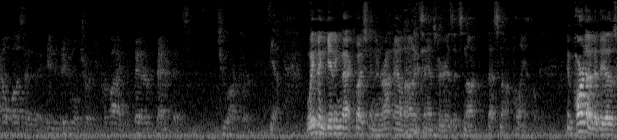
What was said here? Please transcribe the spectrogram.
help us as an individual church provide better benefits to our clergy? Yeah. We've been getting that question, and right now the honest answer is it's not, that's not planned. And part of it is,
